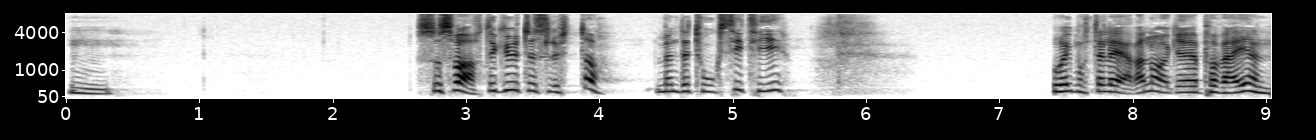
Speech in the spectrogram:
Mm. Så svarte Gud til slutt, da. Men det tok sin tid. Og jeg måtte lære noe på veien.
